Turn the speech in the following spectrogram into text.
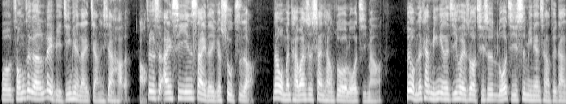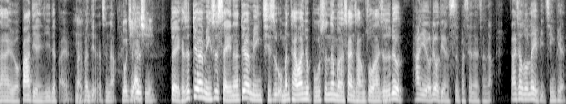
我从这个类比晶片来讲一下好了，好，这个是 IC Insight 的一个数字哦。那我们台湾是擅长做逻辑嘛，所以我们在看明年的机会的时候，其实逻辑是明年成长最大，大概有八点一的百百分点的增长。逻辑 IC。对，可是第二名是谁呢？第二名其实我们台湾就不是那么擅长做，它就是六，它也有六点四 percent 的成长，它叫做类比晶片。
